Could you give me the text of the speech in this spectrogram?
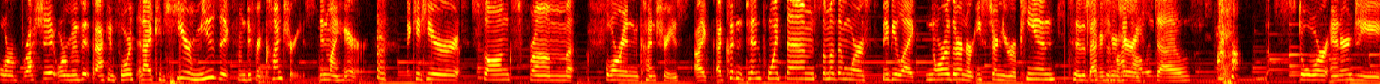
or brush it or move it back and forth, and I could hear music from different countries in my hair. I could hear songs from foreign countries. I, I couldn't pinpoint them. Some of them were maybe like Northern or Eastern European to the Ever best of hear my Harry knowledge Styles? store energy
